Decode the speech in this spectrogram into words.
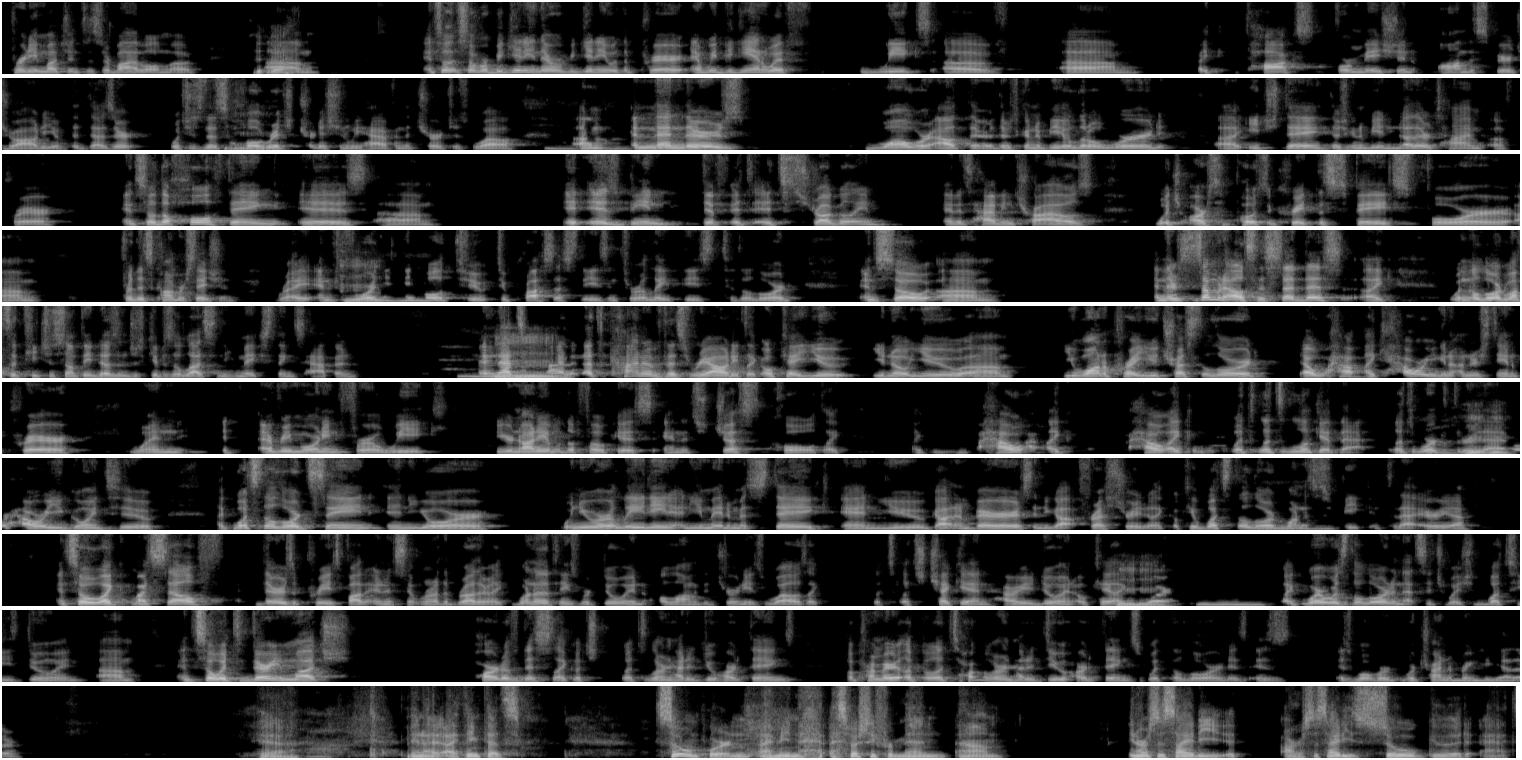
pretty much into survival mode. Yeah. Um, and so, so we're beginning there. We're beginning with a prayer, and we began with weeks of um, like talks, formation on the spirituality of the desert, which is this whole Mhm. rich tradition we have in the church as well. Um, and then there's while we're out there, there's going to be a little word uh, each day. There's going to be another time of prayer, and so the whole thing is um, it is being diff- it's, it's struggling and it's having trials which are supposed to create the space for um, for this conversation right and for these Mhm. people to to process these and to relate these to the lord and so um and there's someone else that said this like when the lord wants to teach us something he doesn't just give us a lesson he makes things happen and that's Mm. kind of that's kind of this reality. It's like okay you you know you um you want to pray you trust the lord. Now how like how are you going to understand prayer when it, every morning for a week you're not able to focus and it's just cold? Like like how like how like let's let's look at that. Let's work through mm-hmm. that or how are you going to like what's the lord saying in your when you were leading and you made a mistake and you got embarrassed and you got frustrated like okay what's the lord mm-hmm. want to speak into that area and so like myself there's a priest father innocent one other brother like one of the things we're doing along the journey as well is like let's let's check in how are you doing okay like mm-hmm. where mm-hmm. like where was the lord in that situation what's he's doing um and so it's very much part of this like let's let's learn how to do hard things but primarily but let's learn how to do hard things with the lord is is is what we're we're trying to bring mm-hmm. together yeah i mean i, I think that's so important i mean especially for men um in our society it, our society is so good at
